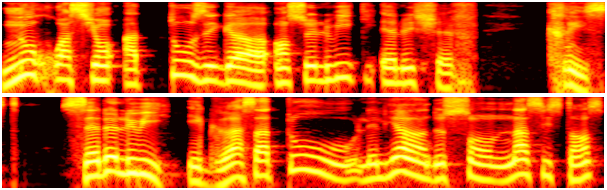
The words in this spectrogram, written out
nous croissions à tous égards en celui qui est le chef, Christ. C'est de lui et grâce à tous les liens de son assistance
